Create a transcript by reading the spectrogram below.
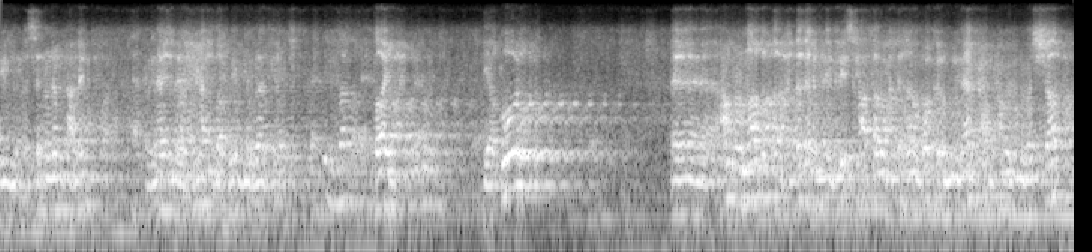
بس انه من أجل ان نحضر بابن ولاد طيب يقول آه، عمرو الناطق قال حدثنا ابن إدريس حاطر حدثنا أبو بكر بن نافع ومحمد بن بشار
